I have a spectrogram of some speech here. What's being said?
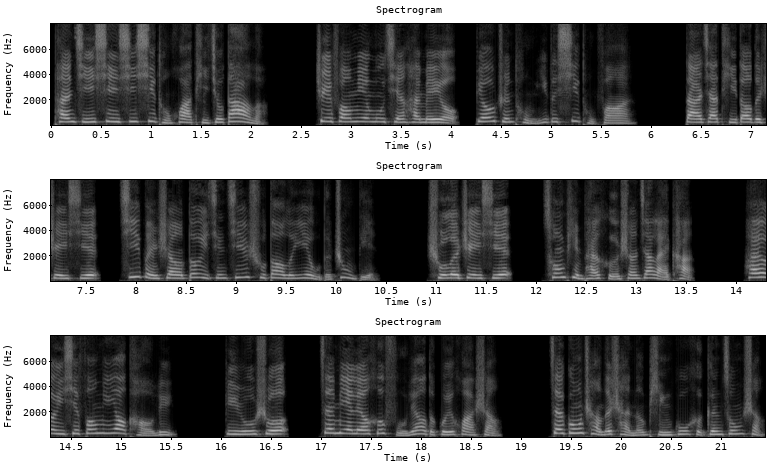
谈及信息系统话题就大了，这方面目前还没有标准统一的系统方案。大家提到的这些，基本上都已经接触到了业务的重点。除了这些，从品牌和商家来看，还有一些方面要考虑，比如说在面料和辅料的规划上，在工厂的产能评估和跟踪上，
